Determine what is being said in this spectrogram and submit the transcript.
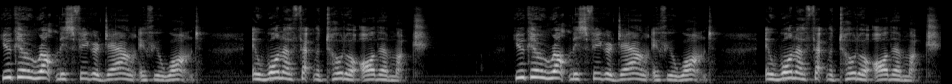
You can round this figure down if you want. It won't affect the total all that much. You can round this figure down if you want. It won't affect the total all that much.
